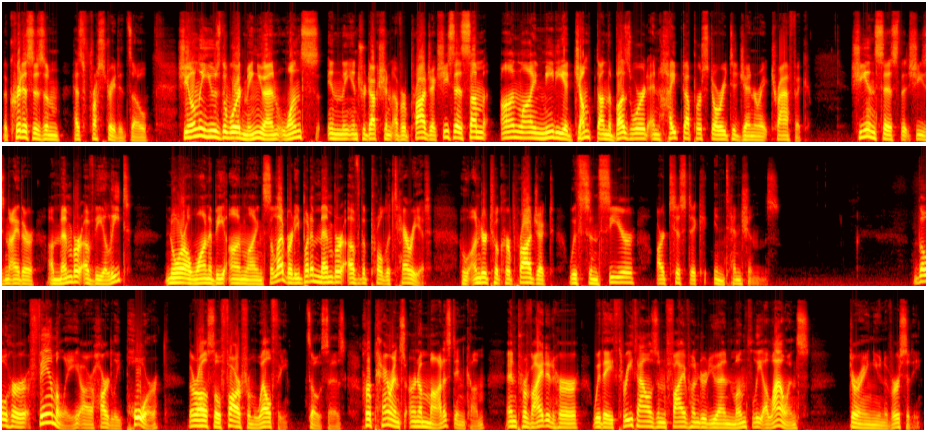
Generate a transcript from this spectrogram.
The criticism has frustrated Zou. She only used the word Mingyuan once in the introduction of her project. She says some online media jumped on the buzzword and hyped up her story to generate traffic. She insists that she's neither a member of the elite nor a wannabe online celebrity, but a member of the proletariat who undertook her project with sincere artistic intentions. Though her family are hardly poor, they're also far from wealthy, Zou says. Her parents earn a modest income and provided her with a 3,500 yuan monthly allowance during university.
